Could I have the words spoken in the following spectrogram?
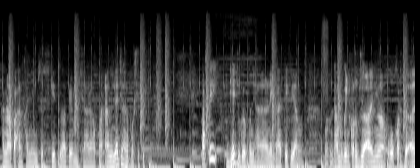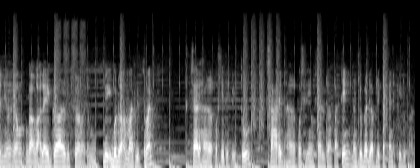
Kenapa angkanya bisa segitu apa yang bisa lakukan ambil aja hal positifnya pasti dia juga punya hal, -hal negatif yang entah mungkin kerjaannya oh kerjaannya yang nggak nggak legal gitu segala macam. Bodo amat gitu. Cuman cari hal, hal positif itu saring hal, hal positif yang bisa dapatin dan coba diaplikasikan di kehidupan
